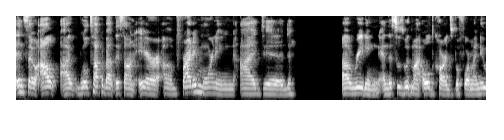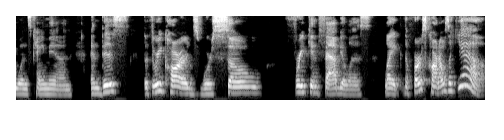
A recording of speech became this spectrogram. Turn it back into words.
and so I'll I will talk about this on air. Um, Friday morning, I did a reading, and this was with my old cards before my new ones came in, and this the three cards were so freaking fabulous. Like the first card, I was like, yeah,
